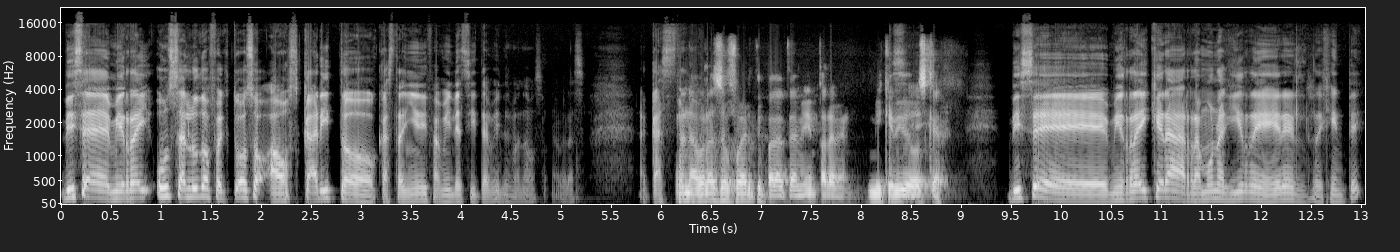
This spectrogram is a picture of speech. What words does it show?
Dice mi rey, un saludo afectuoso a Oscarito Castañeda y familia. Sí, también les mandamos un abrazo. Acá Un abrazo fuerte para también para mi querido Oscar. Dice mi rey que era Ramón Aguirre, era el regente.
